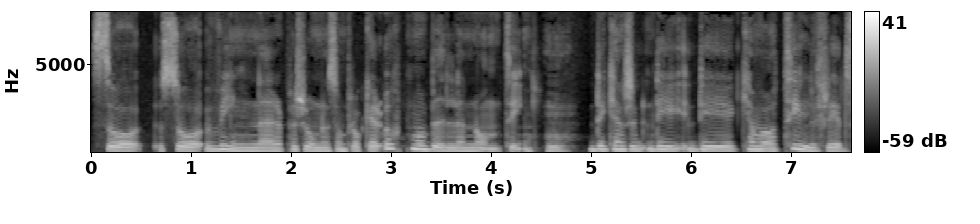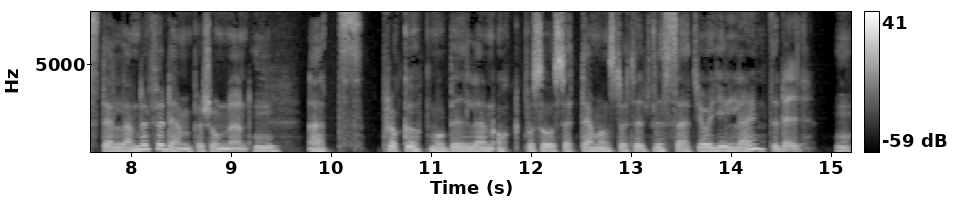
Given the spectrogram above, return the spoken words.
Så, så vinner personen som plockar upp mobilen någonting. Mm. Det, kanske, det, det kan vara tillfredsställande för den personen Mm. Att plocka upp mobilen och på så sätt demonstrativt visa att jag gillar inte dig. Mm.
